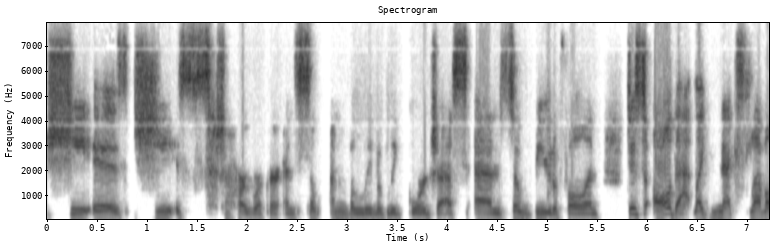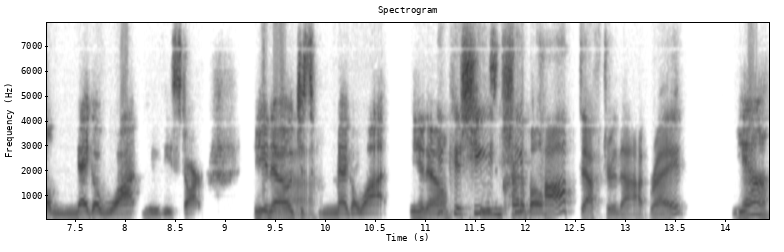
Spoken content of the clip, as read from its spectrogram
she is, she is such a hard worker and so unbelievably gorgeous and so beautiful and just all that, like next level megawatt movie star, you know, yeah. just megawatt, you know, because she, she was incredible. She popped after that, right? Yeah,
